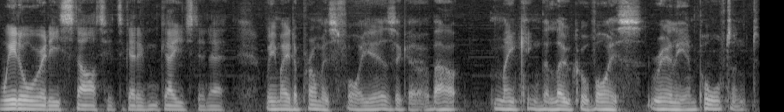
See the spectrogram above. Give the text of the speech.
we'd already started to get engaged in it. We made a promise four years ago about making the local voice really important,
